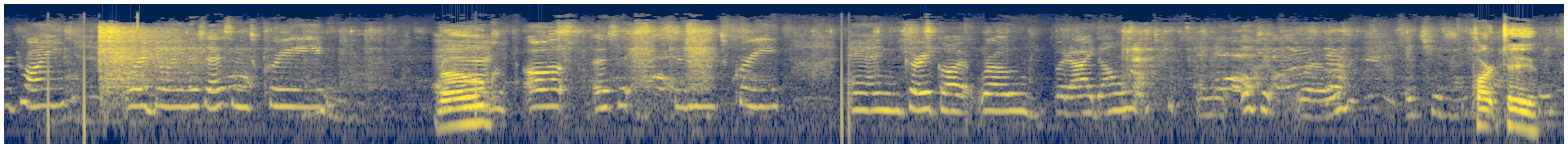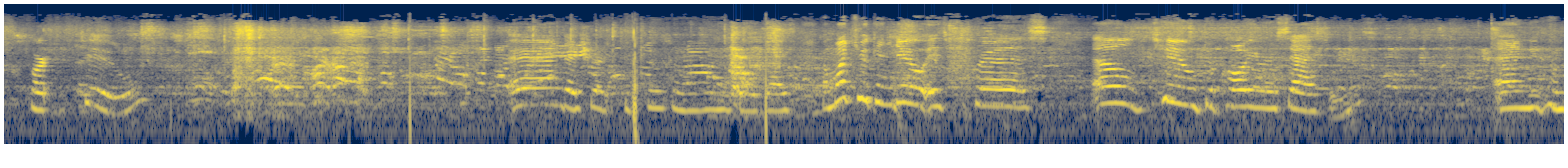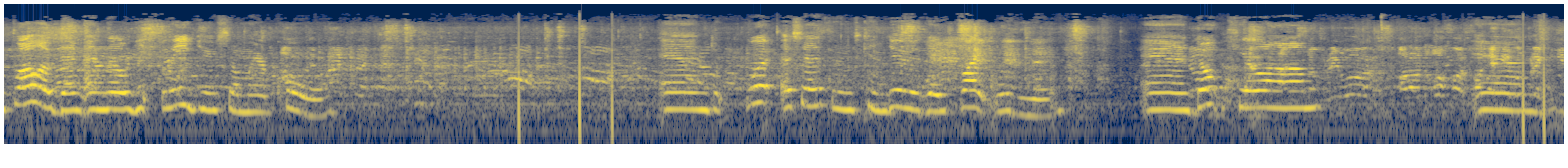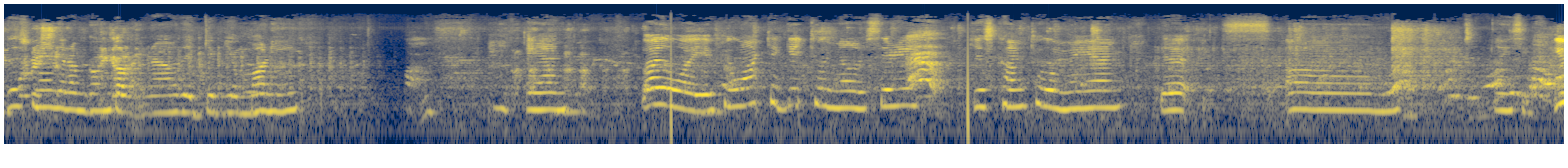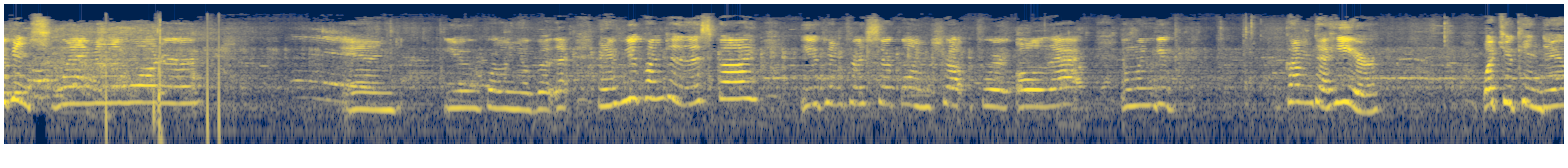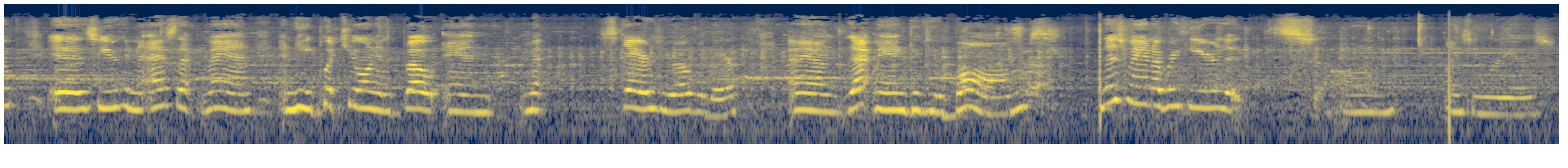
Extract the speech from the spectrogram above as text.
we're trying, we're doing Assassin's Creed. Rogue. All uh, Assassin's Creed. And Currie called it Rogue, but I don't. And it isn't Rogue. It's just Part two. Part two. And I showed it to two guys. And what you can do is press L2 to call your assassins. And you can follow them and they'll lead you somewhere cool. And what assassins can do is they fight with you. And don't kill them. And this man that I'm going to right now, they give you money. And by the way, if you want to get to another city, just come to a man that's, um, let me see. You can swim in the water, and you probably know about that. And if you come to this guy, you can press circle and shop for all that. And when you come to here, what you can do is you can ask that man, and he puts you on his boat and scares you over there. And that man gives you bombs. This man over here that's, um, let me see where he is.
